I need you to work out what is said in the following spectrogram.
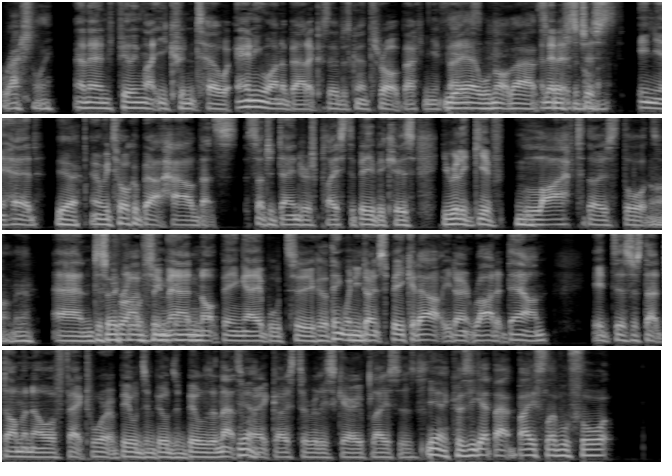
rationally. And then feeling like you couldn't tell anyone about it because they're just going to throw it back in your face. Yeah, well, not that. and then it's just in your head. yeah, And we talk about how that's such a dangerous place to be because you really give Mm. life to those thoughts oh man, and just Circular drives you mad not being able to. Because I think when you don't speak it out, you don't write it down, it does just that domino effect where it builds and builds and builds. And that's Yeah. where it goes to really scary places. yeah, because you get that base level thought,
